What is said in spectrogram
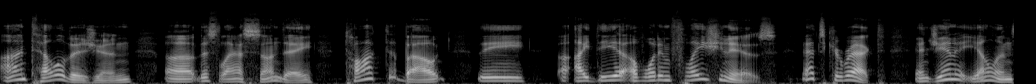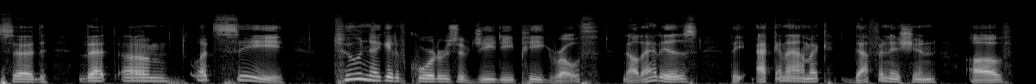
on television uh, this last Sunday, talked about the uh, idea of what inflation is. That's correct. And Janet Yellen said that, um, let's see, two negative quarters of GDP growth. Now, that is the economic definition of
